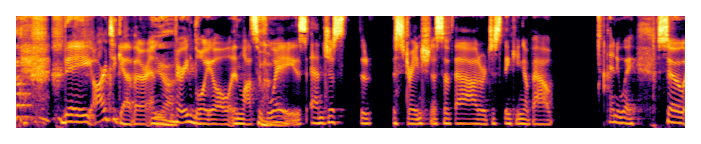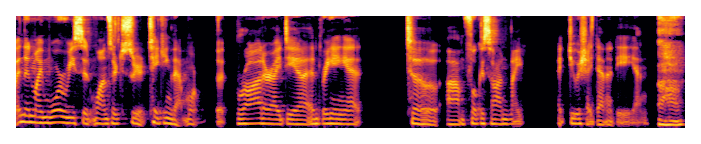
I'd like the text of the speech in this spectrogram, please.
they are together and Yeah. very loyal in lots of ways. And just the, the strangeness of that or just thinking about anyway. So and then my more recent ones are just sort of taking that more the broader idea and bringing it to um, focus on my jewish identity and Uh-huh.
